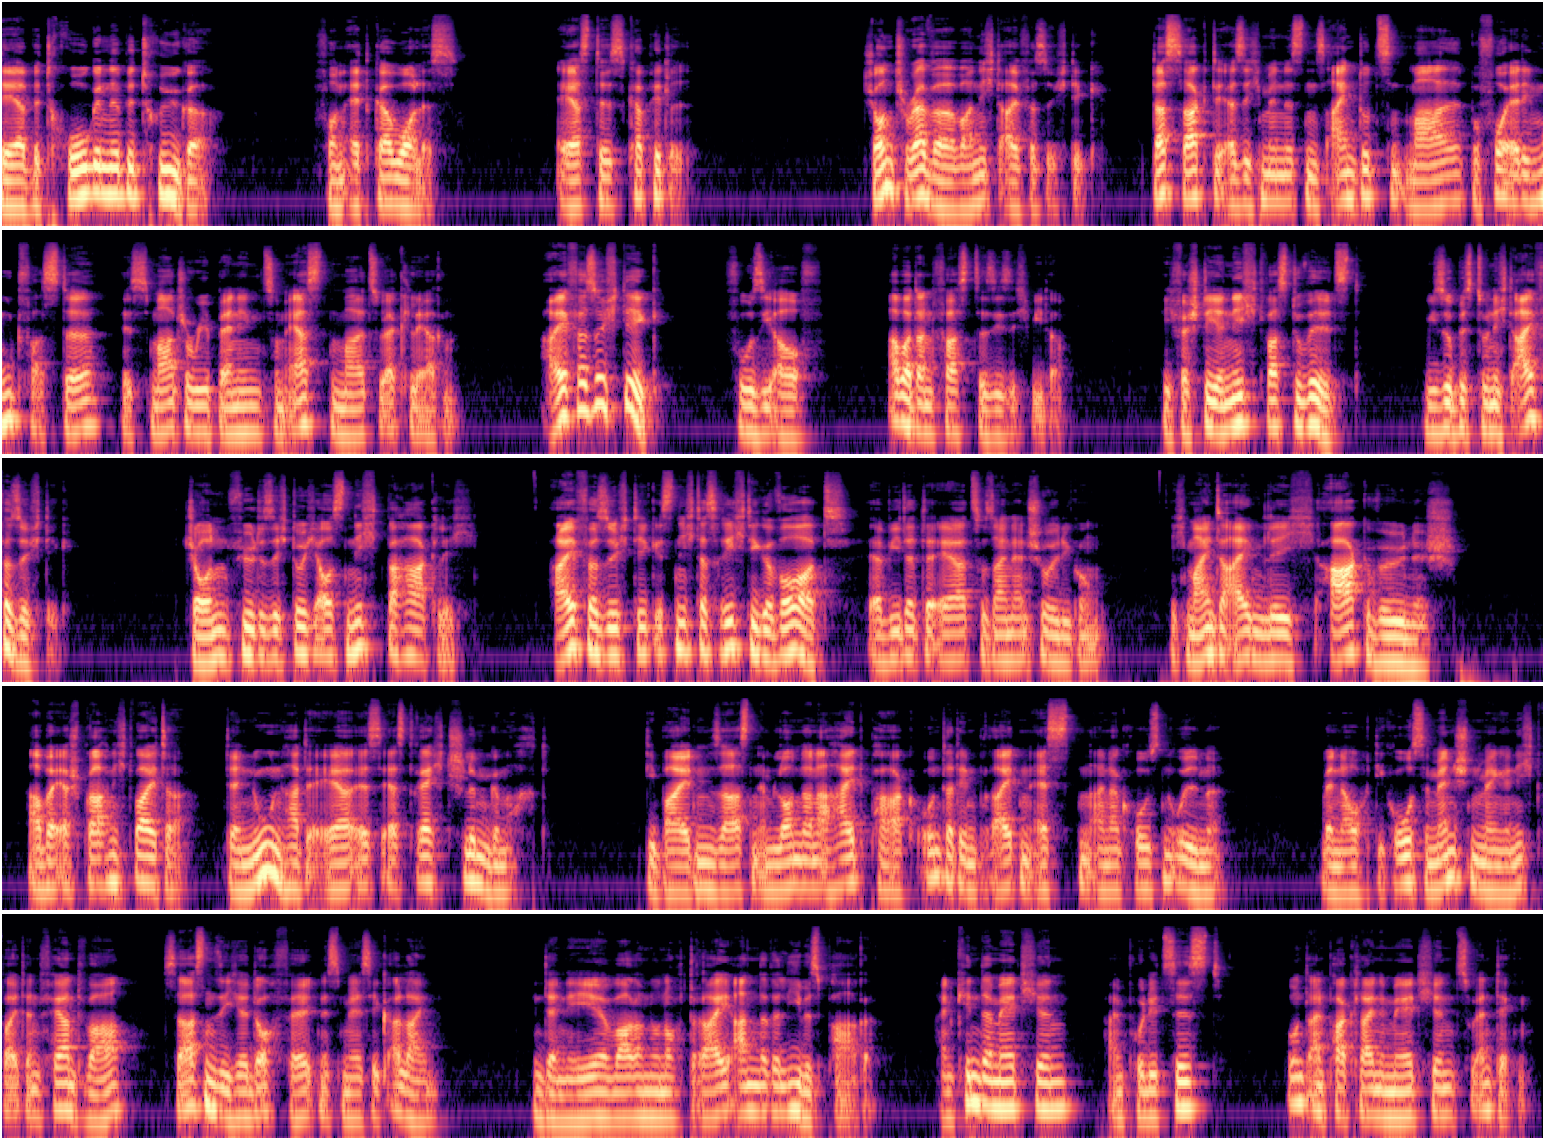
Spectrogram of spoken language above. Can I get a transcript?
Der betrogene Betrüger von Edgar Wallace Erstes Kapitel John Trevor war nicht eifersüchtig. Das sagte er sich mindestens ein Dutzend Mal, bevor er den Mut fasste, es Marjorie Benning zum ersten Mal zu erklären. Eifersüchtig? fuhr sie auf, aber dann fasste sie sich wieder. Ich verstehe nicht, was du willst. Wieso bist du nicht eifersüchtig? John fühlte sich durchaus nicht behaglich. Eifersüchtig ist nicht das richtige Wort, erwiderte er zu seiner Entschuldigung. Ich meinte eigentlich argwöhnisch. Aber er sprach nicht weiter, denn nun hatte er es erst recht schlimm gemacht. Die beiden saßen im Londoner Hyde Park unter den breiten Ästen einer großen Ulme. Wenn auch die große Menschenmenge nicht weit entfernt war, saßen sie jedoch verhältnismäßig allein. In der Nähe waren nur noch drei andere Liebespaare, ein Kindermädchen, ein Polizist und ein paar kleine Mädchen zu entdecken.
